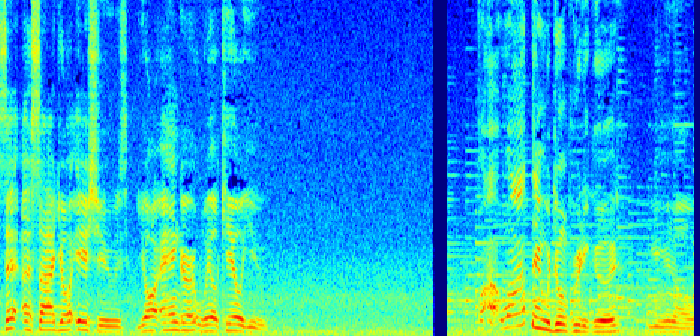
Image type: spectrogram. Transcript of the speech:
Set aside your issues. Your anger will kill you. Well, I think we're doing pretty good. You know,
